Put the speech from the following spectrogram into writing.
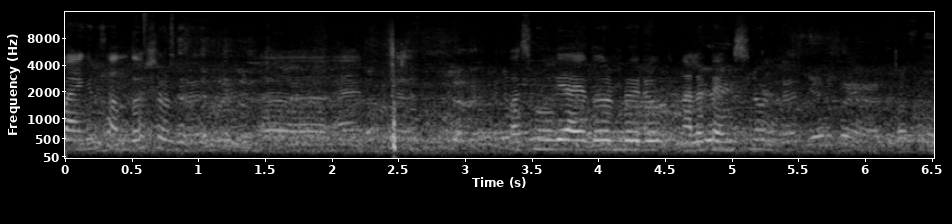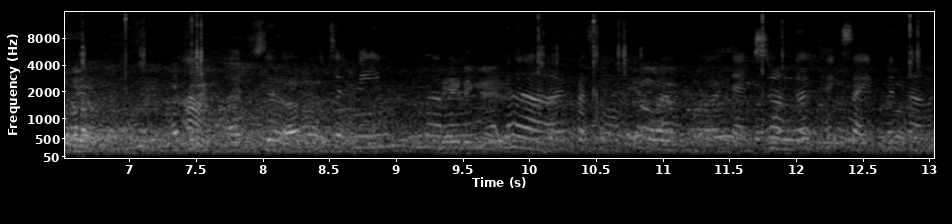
ഭയങ്കര സന്തോഷമുണ്ട്. ഫസ്റ്റ് മൂവി ആയതുകൊണ്ട് ഒരു നല്ല ടെൻഷനുണ്ട് മെയിൻ ഫസ്റ്റ് മൂവി ടെൻഷനുണ്ട് എക്സൈറ്റ്മെന്റ് ആണ്.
